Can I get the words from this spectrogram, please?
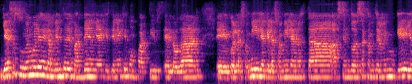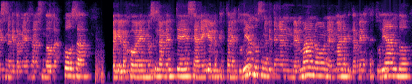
Y a eso sumémosles el ambiente de pandemia, que tienen que compartir el hogar eh, con la familia, que la familia no está haciendo exactamente lo mismo que ellos, sino que también están haciendo otras cosas, que los jóvenes no solamente sean ellos los que están estudiando, sino que tengan un hermano, una hermana que también está estudiando,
